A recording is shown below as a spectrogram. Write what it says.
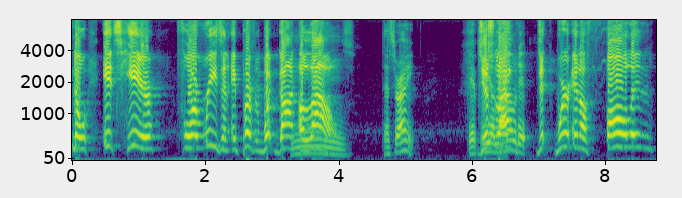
no, it's here for a reason, a perfect, what God mm. allows. That's right. If Just allowed like it. we're in a fallen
